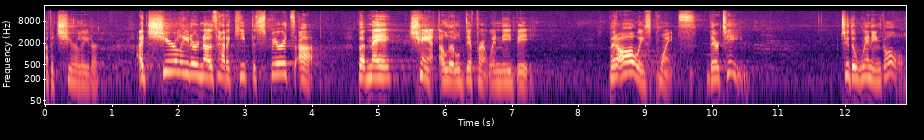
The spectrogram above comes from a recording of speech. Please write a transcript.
of a cheerleader. A cheerleader knows how to keep the spirits up, but may chant a little different when need be, but always points their team to the winning goal.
